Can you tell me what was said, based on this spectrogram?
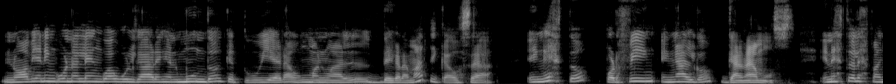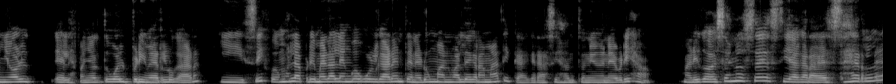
no había ninguna lengua vulgar en el mundo que tuviera un manual de gramática. O sea, en esto, por fin, en algo, ganamos. En esto el español, el español tuvo el primer lugar y sí, fuimos la primera lengua vulgar en tener un manual de gramática, gracias a Antonio de Nebrija. Marico, a veces no sé si agradecerle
